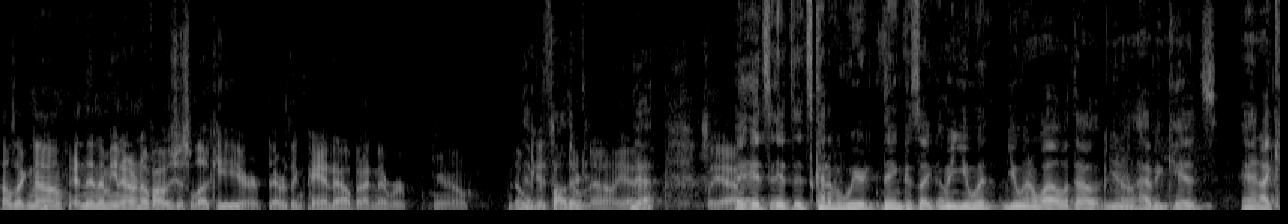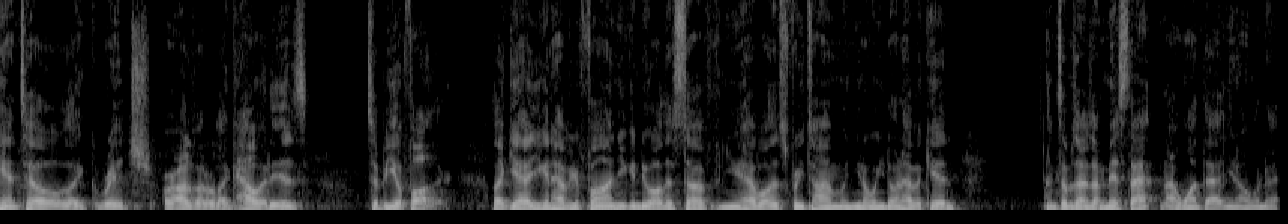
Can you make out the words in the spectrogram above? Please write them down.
I was like, no. And then I mean, I don't know if I was just lucky or everything panned out, but I never, you know, no Never kids fathered? until now. Yeah. Yeah. So yeah. It's it's it's kind of a weird thing because like I mean you went you went a while without you know having kids, and I can't tell like Rich or Alvaro like how it is to be a father. Like yeah, you can have your fun, you can do all this stuff, and you have all this free time when you know when you don't have a kid. And sometimes I miss that, and I want that. You know, I want to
